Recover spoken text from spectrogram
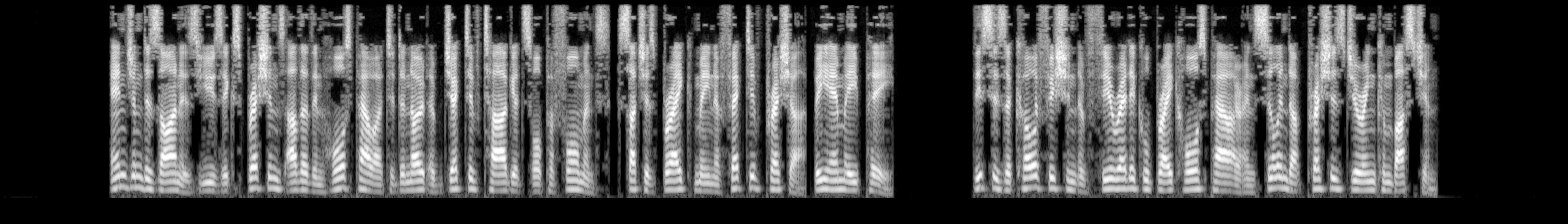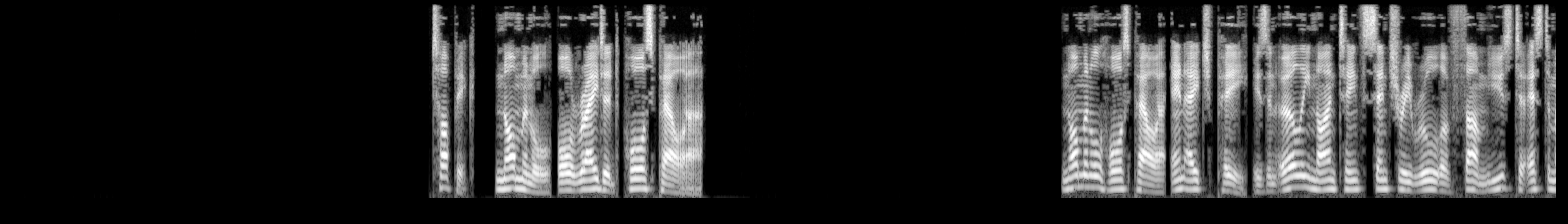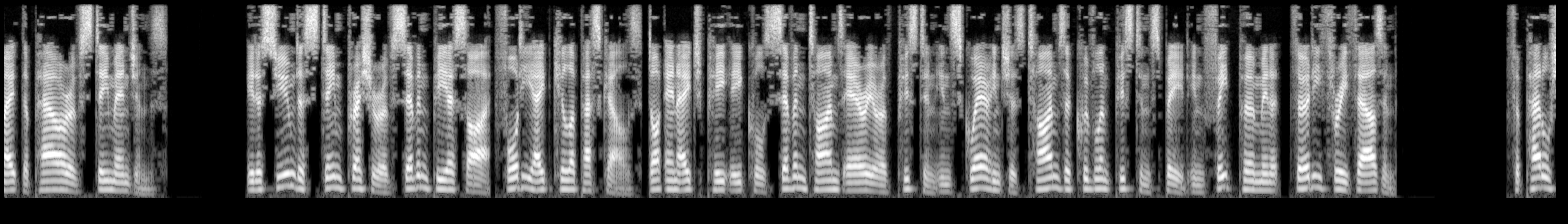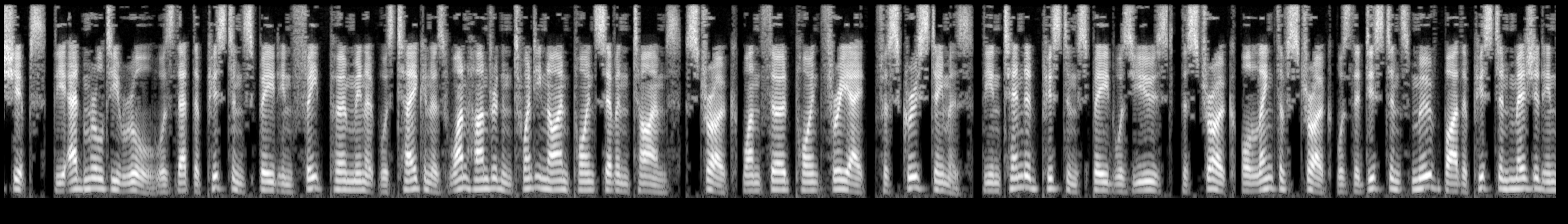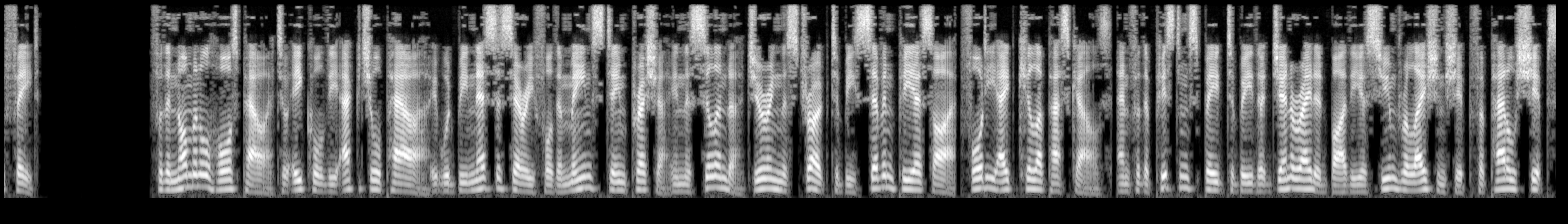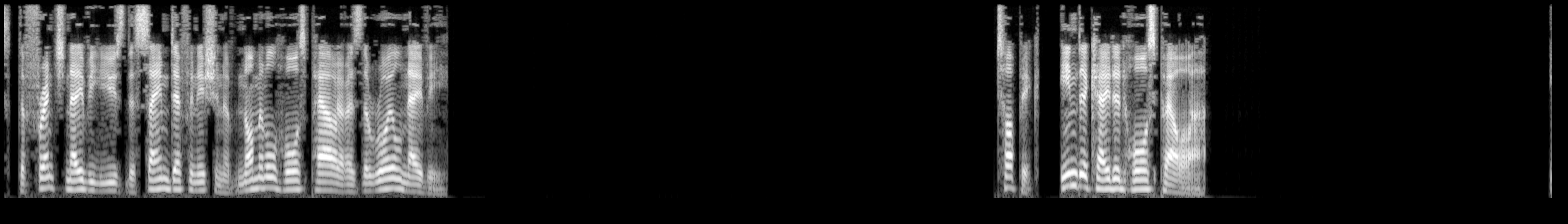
Engine designers use expressions other than horsepower to denote objective targets or performance, such as brake mean effective pressure BMEP. This is a coefficient of theoretical brake horsepower and cylinder pressures during combustion. Topic: Nominal or rated horsepower. Nominal horsepower (NHP) is an early 19th-century rule of thumb used to estimate the power of steam engines. It assumed a steam pressure of 7 psi, 48 kilopascals. NHP equals 7 times area of piston in square inches times equivalent piston speed in feet per minute, 33,000. For paddle ships, the Admiralty rule was that the piston speed in feet per minute was taken as 129.7 times stroke 1/3.38. For screw steamers, the intended piston speed was used. The stroke or length of stroke was the distance moved by the piston measured in feet. For the nominal horsepower to equal the actual power it would be necessary for the mean steam pressure in the cylinder during the stroke to be 7 psi 48 kilopascals and for the piston speed to be that generated by the assumed relationship for paddle ships. The French Navy used the same definition of nominal horsepower as the Royal Navy. Topic: Indicated horsepower.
